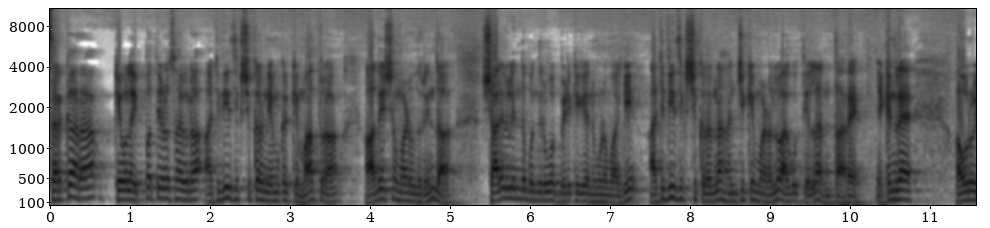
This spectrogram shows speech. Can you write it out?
ಸರ್ಕಾರ ಕೇವಲ ಇಪ್ಪತ್ತೇಳು ಸಾವಿರ ಅತಿಥಿ ಶಿಕ್ಷಕರ ನೇಮಕಕ್ಕೆ ಮಾತ್ರ ಆದೇಶ ಮಾಡುವುದರಿಂದ ಶಾಲೆಗಳಿಂದ ಬಂದಿರುವ ಬೇಡಿಕೆಗೆ ಅನುಗುಣವಾಗಿ ಅತಿಥಿ ಶಿಕ್ಷಕರನ್ನು ಹಂಚಿಕೆ ಮಾಡಲು ಆಗುತ್ತಿಲ್ಲ ಅಂತಾರೆ. ಏಕೆಂದರೆ ಅವರು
